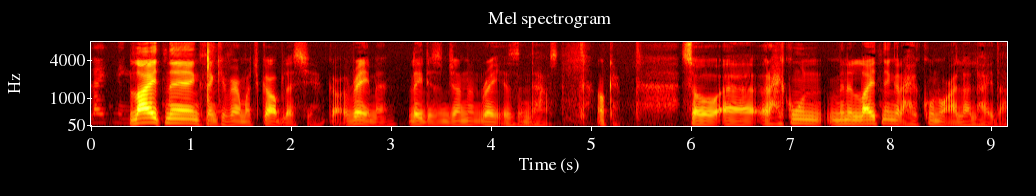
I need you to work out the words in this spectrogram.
Lightning. Lightning. Thank you very much. God bless you. God, Ray, man. Ladies and gentlemen, Ray is in the Okay. So uh, رح يكون من ال Lightning رح يكونوا على الهيدا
